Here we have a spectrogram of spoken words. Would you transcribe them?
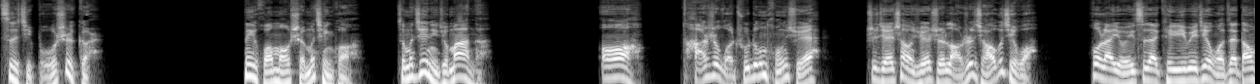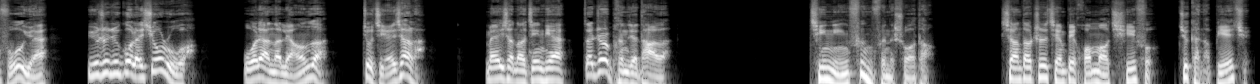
自己不是个儿。”那黄毛什么情况？怎么见你就骂呢？哦，他是我初中同学，之前上学时老是瞧不起我，后来有一次在 KTV 见我在当服务员，于是就过来羞辱我。我俩的梁子就结下了，没想到今天在这儿碰见他了。青宁愤愤的说道：“想到之前被黄毛欺负，就感到憋屈。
